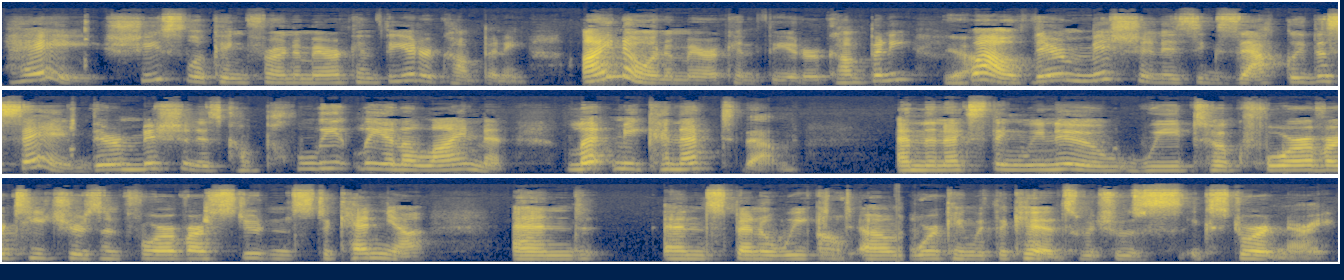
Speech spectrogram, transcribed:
hey, she's looking for an American theater company. I know an American theater company. Yeah. Wow, their mission is exactly the same. Their mission is completely in alignment. Let me connect them. And the next thing we knew, we took four of our teachers and four of our students to Kenya and and spent a week um, working with the kids, which was extraordinary.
